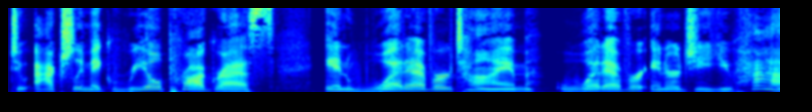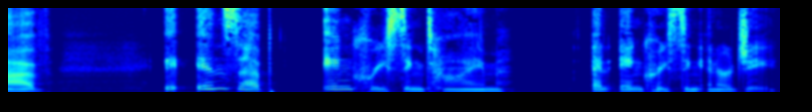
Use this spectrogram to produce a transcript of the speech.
to actually make real progress in whatever time, whatever energy you have, it ends up increasing time and increasing energy.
